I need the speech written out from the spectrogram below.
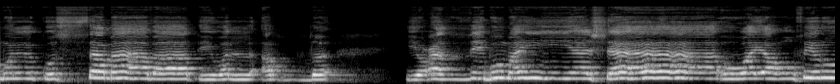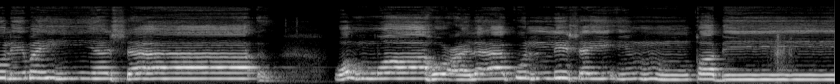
ملك السماوات والأرض يعذب من يشاء ويغفر لمن يشاء والله على كل شيء قدير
